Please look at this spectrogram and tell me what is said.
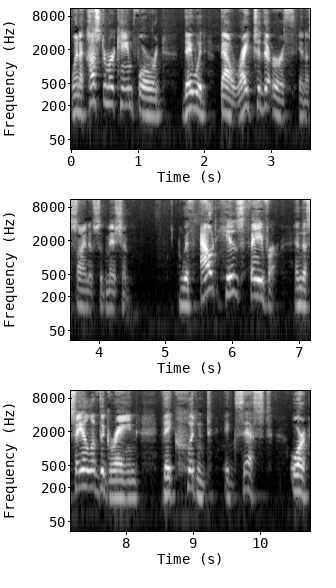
when a customer came forward, they would bow right to the earth in a sign of submission. Without his favor and the sale of the grain, they couldn't exist or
